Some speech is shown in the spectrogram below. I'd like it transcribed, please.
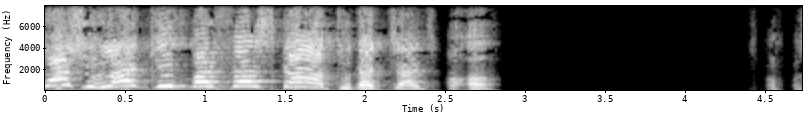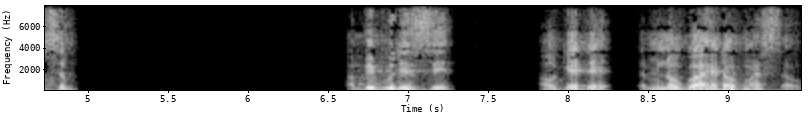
why should I give my first car to the church? Uh-uh. It's not possible. Some people they see, I'll get there. Let me not go ahead of myself.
